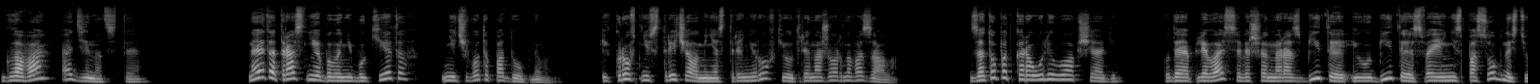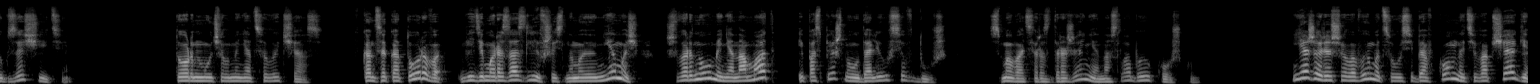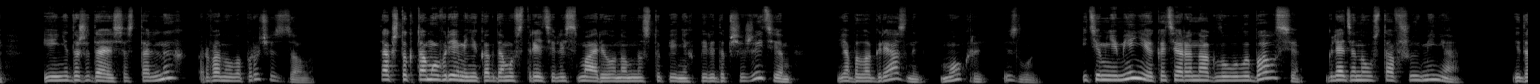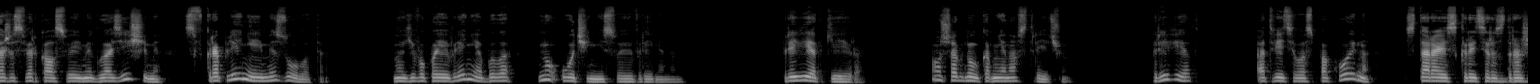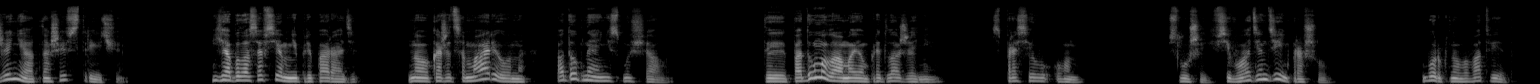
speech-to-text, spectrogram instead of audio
Глава одиннадцатая. На этот раз не было ни букетов, ни чего-то подобного. И Крофт не встречал меня с тренировки у тренажерного зала. Зато подкараулил у общаги, куда я плелась совершенно разбитая и убитая своей неспособностью к защите. Торн мучил меня целый час, в конце которого, видимо, разозлившись на мою немощь, швырнул меня на мат и поспешно удалился в душ, смывать раздражение на слабую кошку. Я же решила вымыться у себя в комнате в общаге и, не дожидаясь остальных, рванула прочь из зала. Так что к тому времени, когда мы встретились с Марионом на ступенях перед общежитием, я была грязной, мокрой и злой. И тем не менее котяра нагло улыбался, глядя на уставшую меня, и даже сверкал своими глазищами с вкраплениями золота. Но его появление было, ну, очень несвоевременным. «Привет, Кейра!» Он шагнул ко мне навстречу. «Привет», ответила спокойно, стараясь скрыть раздражение от нашей встречи. Я была совсем не при параде, но, кажется, Мариона подобное не смущало. «Ты подумала о моем предложении?» — спросил он. «Слушай, всего один день прошел». Буркнула в ответ.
